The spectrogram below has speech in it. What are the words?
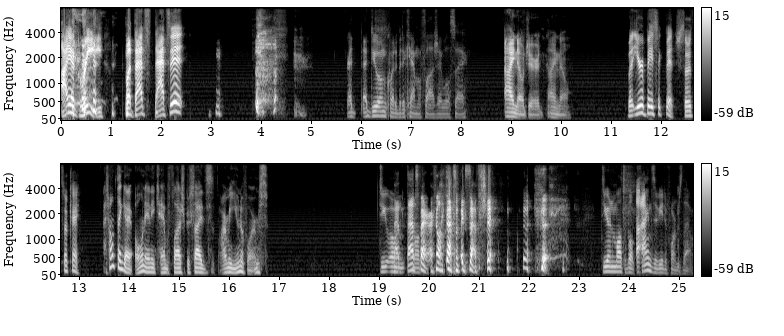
I agree, but that's that's it. I, I do own quite a bit of camouflage, I will say. I know, Jared. I know. But you're a basic bitch, so it's okay. I don't think I own any camouflage besides army uniforms. Do you own? That, that's mul- fair. I feel like that's an exception. Do you own multiple I- kinds of uniforms though?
